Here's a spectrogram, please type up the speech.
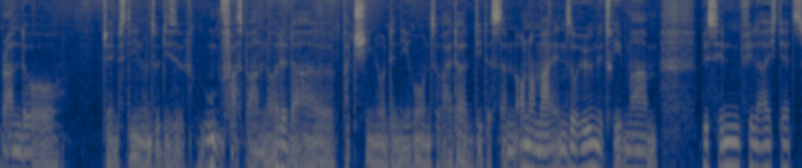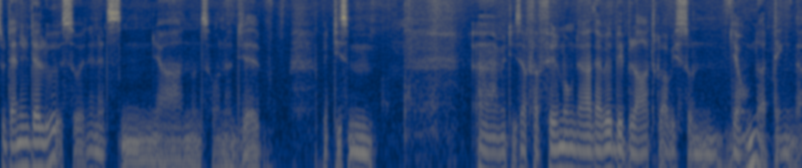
Brando, James Dean und so diese unfassbaren Leute da, äh, Pacino, De Niro und so weiter, die das dann auch nochmal in so Höhen getrieben haben, bis hin vielleicht jetzt zu Daniel Deleuze so in den letzten Jahren und so, ne, die, mit diesem äh, mit dieser Verfilmung da, There Will Be Blood, glaube ich, so ein Jahrhundertding da.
